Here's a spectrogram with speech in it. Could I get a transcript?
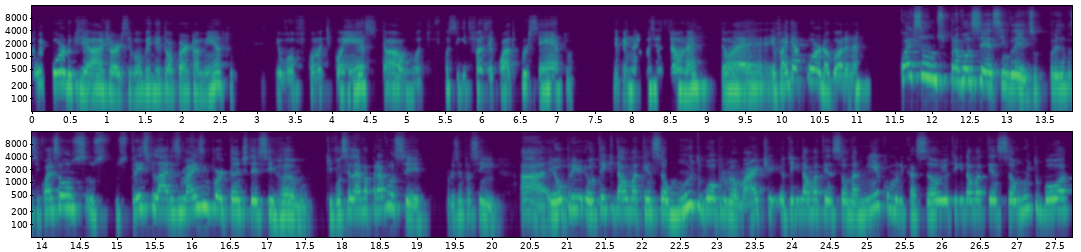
do acordo que, ah, Jorge, se vão vender teu apartamento, eu vou, como eu te conheço e tal, vou te- conseguir te fazer 4%, depende da negociação, né? Então é, vai de acordo agora, né? Quais são os, para você, assim, Gleidson, por exemplo, assim, quais são os, os- os três pilares mais importantes desse ramo que você leva para você? Por exemplo, assim, ah, eu, eu tenho que dar uma atenção muito boa para o meu marketing, eu tenho que dar uma atenção na minha comunicação eu tenho que dar uma atenção muito boa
